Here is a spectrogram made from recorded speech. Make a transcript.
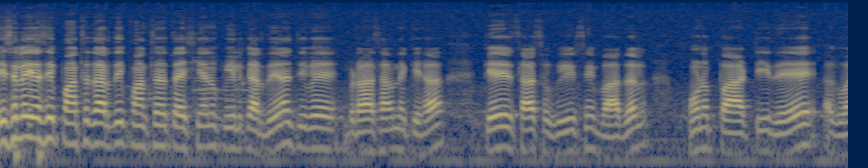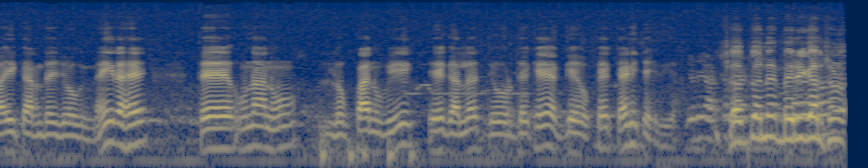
ਇਸ ਲਈ ਅਸੀਂ ਪੰਥਦਰ ਦੀ ਪੰਥ ਹਤੈਸ਼ੀਆਂ ਨੂੰ ਅਪੀਲ ਕਰਦੇ ਹਾਂ, ਜਿਵੇਂ ਬੜਾ ਸਾਹਿਬ ਨੇ ਕਿਹਾ ਕਿ ਸਾ ਸੁਖਵੀਰ ਸਿੰਘ ਬਾਦਲ ਹੁਣ ਪਾਰਟੀ ਦੇ ਅਗਵਾਈ ਕਰਨ ਦੇ ਯੋਗ ਨਹੀਂ ਰਹੇ। ਤੇ ਉਹਨਾਂ ਨੂੰ ਲੋਕਾਂ ਨੂੰ ਵੀ ਇਹ ਗੱਲ ਜ਼ੋਰ ਦੇ ਕੇ ਅੱਗੇ ਹੋ ਕੇ ਕਹਿਣੀ ਚਾਹੀਦੀ ਹੈ ਸਭ ਤੋਂ ਨੇ ਮੇਰੀ ਗੱਲ ਸੁਣੋ।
